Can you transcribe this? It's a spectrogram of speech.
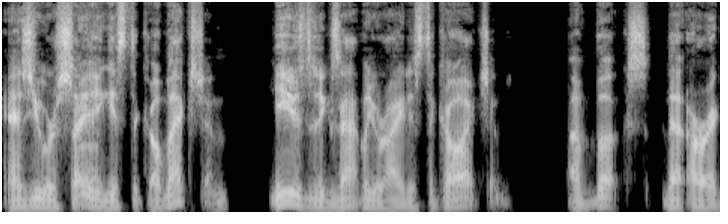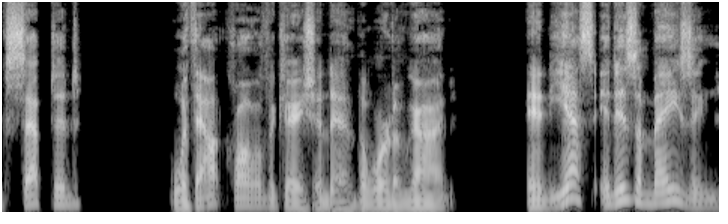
as you were saying, it's the collection. You used it exactly right. It's the collection of books that are accepted without qualification as the Word of God. And yes, it is amazing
